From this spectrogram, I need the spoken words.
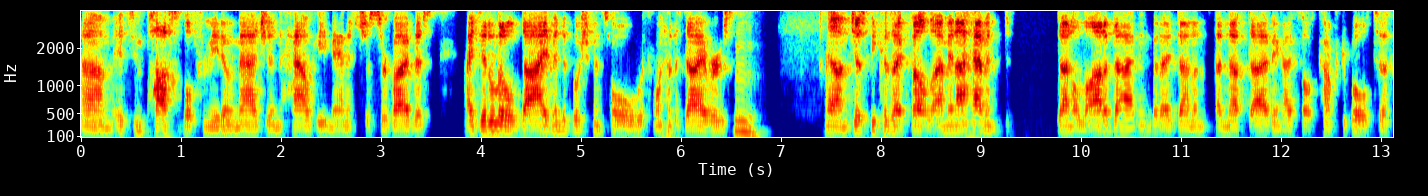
Um, it's impossible for me to imagine how he managed to survive this. I did a little dive into Bushman's Hole with one of the divers, mm. um, just because I felt. I mean, I haven't done a lot of diving, but I'd done enough diving. I felt comfortable to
